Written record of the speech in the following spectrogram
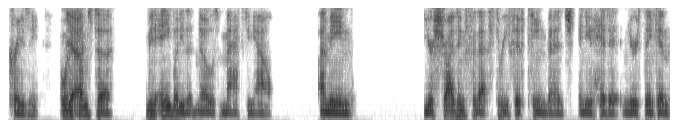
crazy. And when it comes to, I mean, anybody that knows maxing out, I mean, you're striving for that 315 bench and you hit it and you're thinking,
